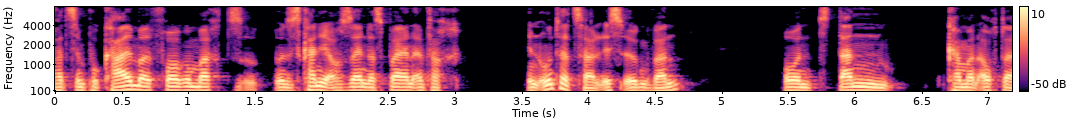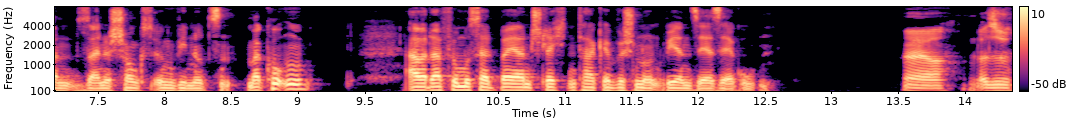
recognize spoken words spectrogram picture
hat es im Pokal mal vorgemacht und es kann ja auch sein, dass Bayern einfach in Unterzahl ist irgendwann und dann kann man auch dann seine Chance irgendwie nutzen. Mal gucken, aber dafür muss halt Bayern einen schlechten Tag erwischen und wir einen sehr, sehr guten. Naja, also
